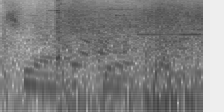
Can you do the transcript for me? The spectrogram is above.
Jacket.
